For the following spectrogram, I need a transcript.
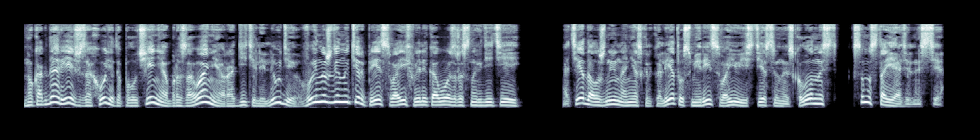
Но когда речь заходит о получении образования, родители-люди вынуждены терпеть своих великовозрастных детей, а те должны на несколько лет усмирить свою естественную склонность к самостоятельности.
